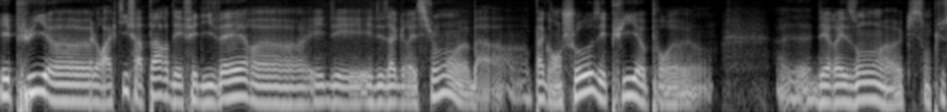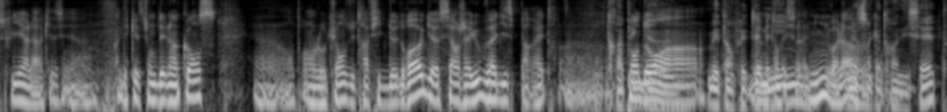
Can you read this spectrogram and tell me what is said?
Et puis, euh, alors actif, à part des faits divers euh, et, des, agressions, euh, bah, pas grand-chose. Et puis, pour des raisons qui sont plus liées à, la, des questions de délinquance, en, l'occurrence du trafic de drogue, Serge Ayoub va disparaître pendant un méthamphétamine, voilà, 1997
